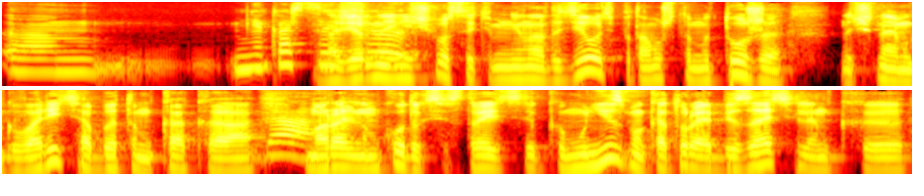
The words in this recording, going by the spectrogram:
Эм, мне кажется, Наверное, еще... ничего с этим не надо делать, потому что мы тоже начинаем говорить об этом как о да. моральном кодексе строителя коммунизма, который обязателен к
